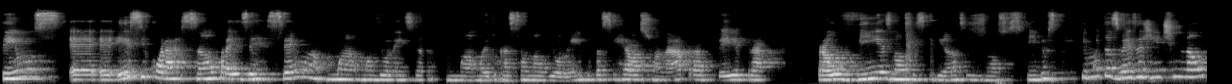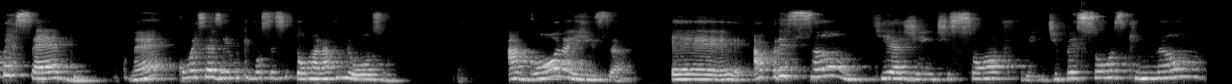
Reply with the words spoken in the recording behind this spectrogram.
temos é, é, esse coração para exercer uma, uma, uma violência, uma, uma, educação não violenta, para se relacionar, para ver, para ouvir as nossas crianças, os nossos filhos, e muitas vezes a gente não percebe né? Como esse exemplo que você citou, maravilhoso. Agora, Isa, é, a pressão que a gente sofre de pessoas que não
